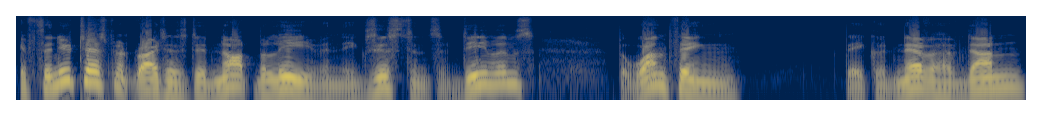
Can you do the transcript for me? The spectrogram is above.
If the New Testament writers did not believe in the existence of demons, the one thing they could never have done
